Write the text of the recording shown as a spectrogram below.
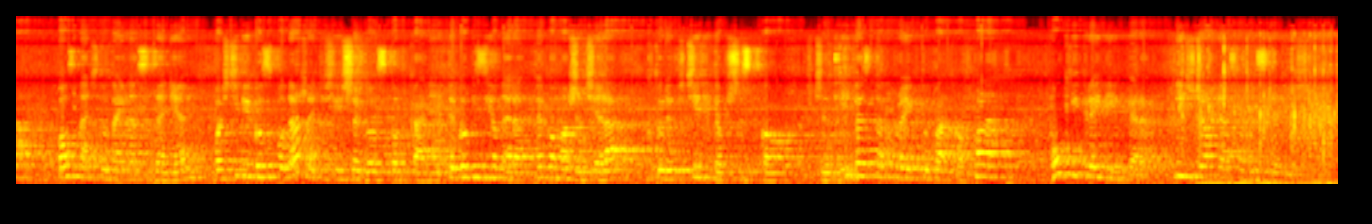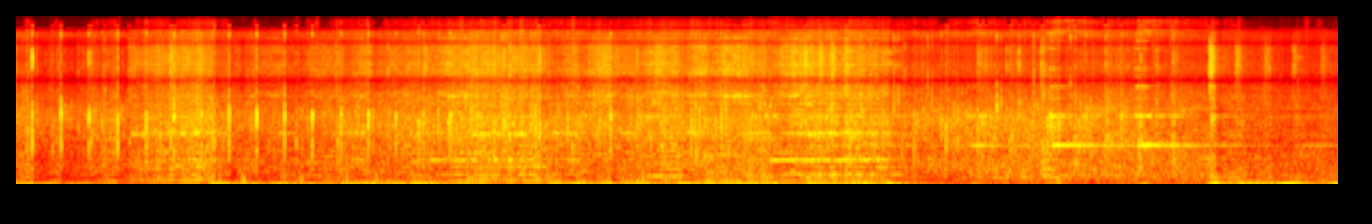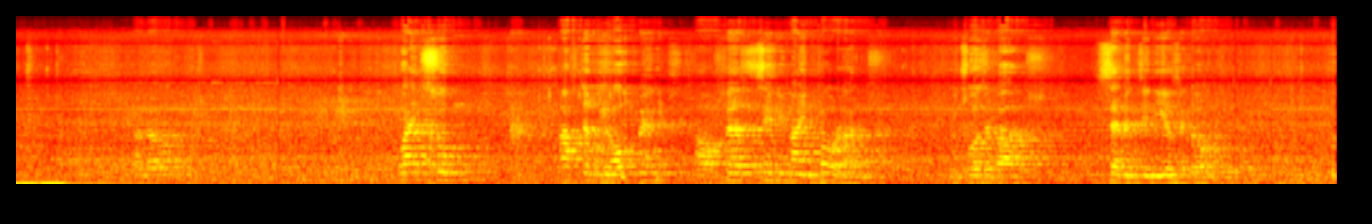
poznać tutaj na scenie właściwie gospodarza dzisiejszego spotkania, tego wizjonera, tego marzyciela, który wcieli to wszystko w czyn. Inwestor projektu Park of Poland, Muki Greidinger. Please join us on the stage.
